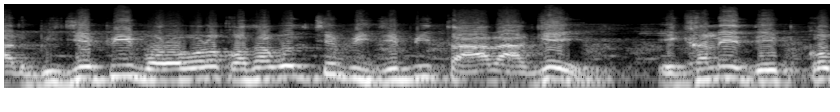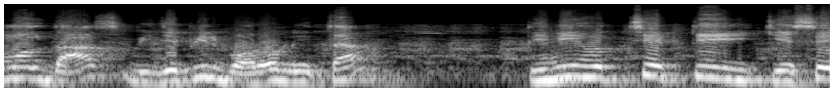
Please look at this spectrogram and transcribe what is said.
আর বিজেপি বড় বড় কথা বলছে, বিজেপি তার আগে এখানে দেবকমল দাস, বিজেপির বড় নেতা, তিনি হচ্ছে একটি কেসে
